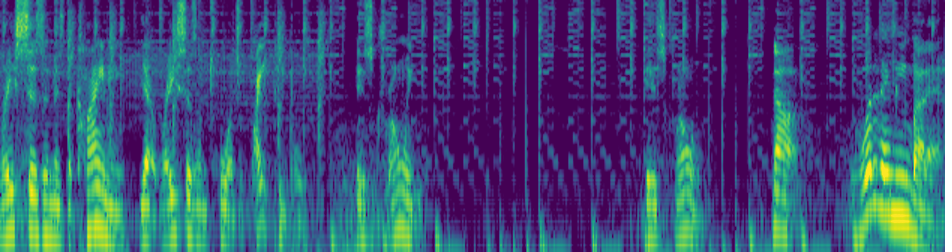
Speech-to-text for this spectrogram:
racism is declining, yet racism towards white people is growing. Is growing. Now, what do they mean by that?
